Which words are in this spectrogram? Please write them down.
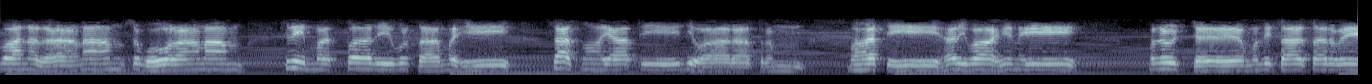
वानराणां सुघोराणां श्रीमत्परिवृता मही सा स्मयाति दिवारात्रम् महती हरिवाहिनी। प्रविष्ट मुदिता सर्वे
